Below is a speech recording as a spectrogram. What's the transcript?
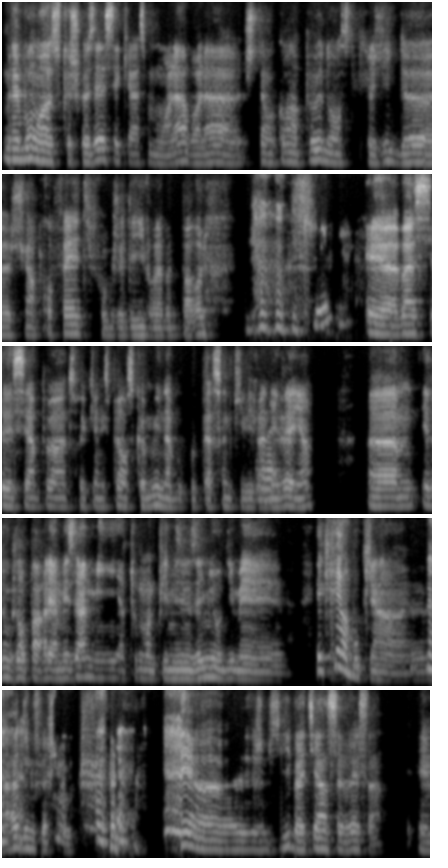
Mais bon, heu, ce que je faisais, c'est qu'à ce moment-là, voilà, j'étais encore un peu dans cette logique de, je suis un prophète, il faut que je délivre la bonne parole. Et bah, c'est un peu un truc, une expérience commune à beaucoup de personnes qui vivent un éveil, hein. Hem et donc j'en parlais à mes amis, à tout le monde. Puis mes amis ont dit: «Mais écris un bouquin, heu, arrête de nous faire chier» et heu, je me suis dit: «Bah, tiens, c'est vrai ça et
